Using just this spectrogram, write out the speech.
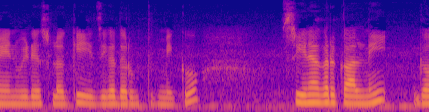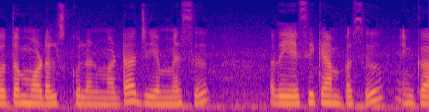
మెయిన్ వీడియోస్లోకి ఈజీగా దొరుకుతుంది మీకు. Srinagar colony Gautam model school అనమాట జిఎంఎస్ అది ఏసీ క్యాంపస్ ఇంకా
